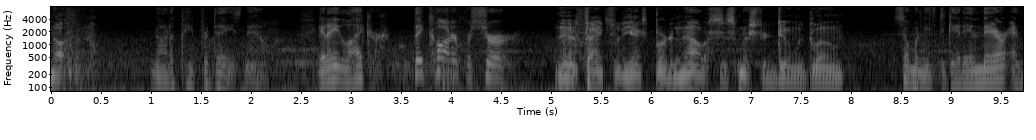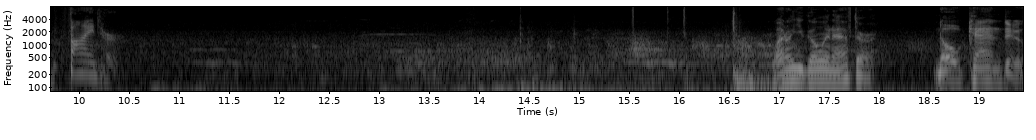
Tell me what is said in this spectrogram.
nothing. Not a peep for days now. It ain't like her. They caught her for sure. Yeah, thanks for the expert analysis, Mr. Doom and Gloom. Someone needs to get in there and find her. Why don't you go in after her? No can do.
